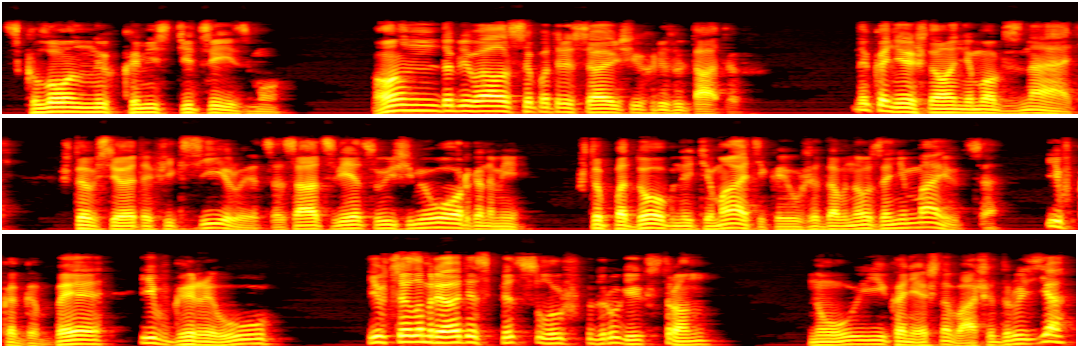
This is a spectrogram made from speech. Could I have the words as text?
склонных к мистицизму, он добивался потрясающих результатов. Но, конечно, он не мог знать, что все это фиксируется соответствующими органами что подобной тематикой уже давно занимаются и в КГБ, и в ГРУ, и в целом ряде спецслужб других стран. Ну и, конечно, ваши друзья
